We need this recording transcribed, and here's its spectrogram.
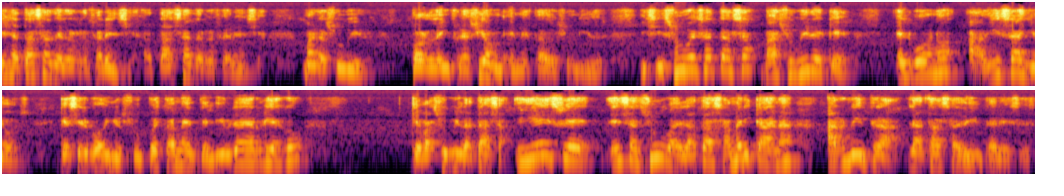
es la tasa de la referencia, la tasa de referencia. Van a subir por la inflación en Estados Unidos. Y si sube esa tasa, va a subir el qué? El bono a 10 años, que es el bono supuestamente libre de riesgo, que va a subir la tasa. Y ese, esa suba de la tasa americana arbitra la tasa de intereses.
